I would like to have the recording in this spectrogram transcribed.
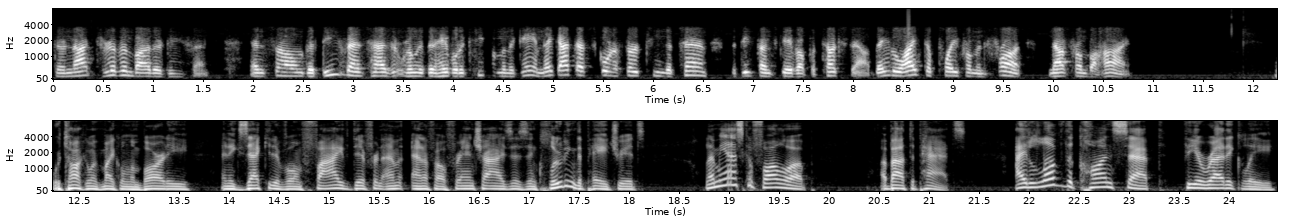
They're not driven by their defense. And so the defense hasn't really been able to keep them in the game. They got that score to 13 to 10. The defense gave up a touchdown. They like to play from in front, not from behind. We're talking with Michael Lombardi, an executive on five different NFL franchises, including the Patriots. Let me ask a follow up about the Pats. I love the concept, theoretically,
